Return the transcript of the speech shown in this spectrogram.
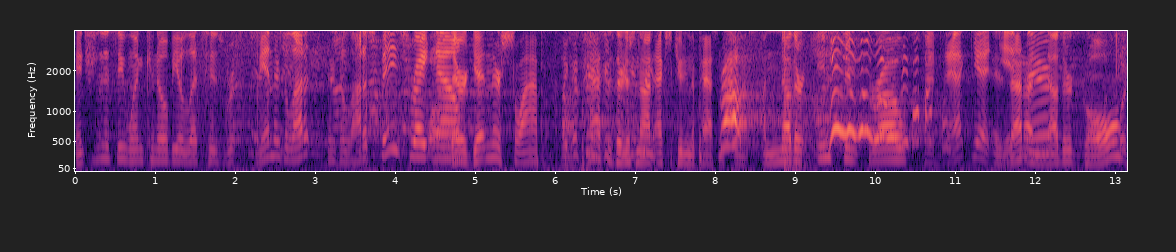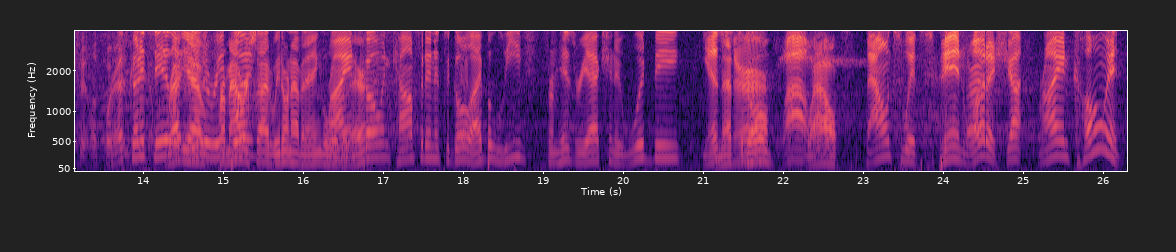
Interesting to see when Canobio lets his ri- man. There's a lot of there's a lot of space right now. They're getting their slap uh, passes. They're just not executing the pass and slap. Another instant throw. Does that get Is in that there? another goal? Push it. Let's push Ref it. couldn't see it. Let's yeah, see the from our side, we don't have an angle Ryan over there. Ryan Cohen confident it's a goal. I believe from his reaction it would be. Yes, And that's a goal. Wow. Wow. Bounce with spin. What a shot. Ryan Cohen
